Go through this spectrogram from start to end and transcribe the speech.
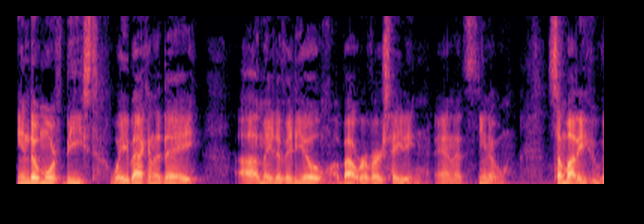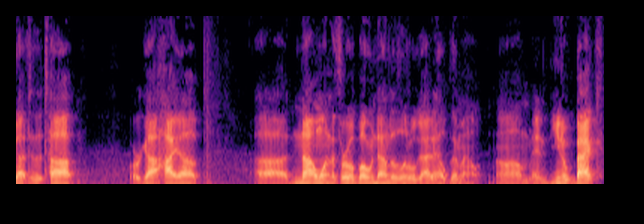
Endomorph Beast, way back in the day, uh, made a video about reverse hating, and it's you know somebody who got to the top or got high up, uh, not wanting to throw a bone down to the little guy to help them out. Um, and you know back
